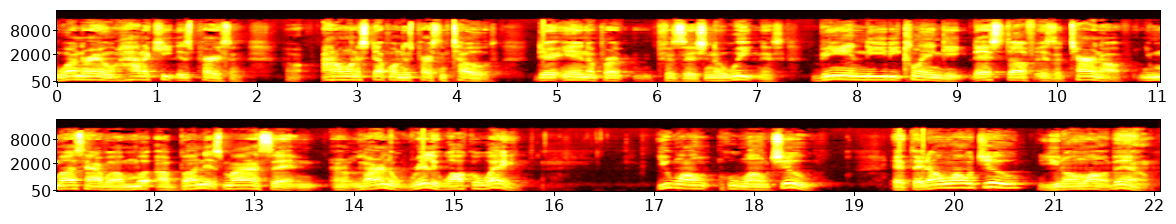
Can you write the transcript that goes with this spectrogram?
wondering how to keep this person. I don't want to step on this person's toes. They're in a per- position of weakness. Being needy, clingy, that stuff is a turnoff. You must have an abundance mindset and learn to really walk away. You want who wants you. If they don't want you, you don't want them.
